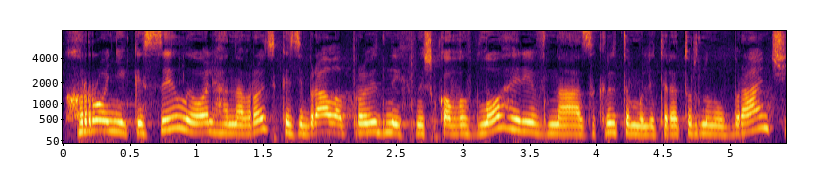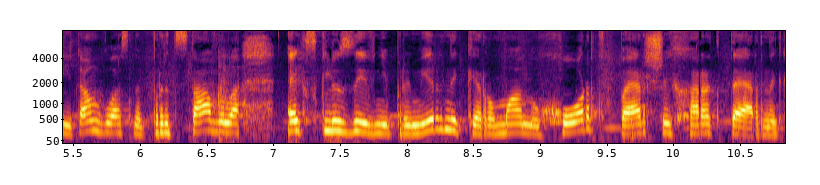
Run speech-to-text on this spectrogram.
Хроніки сили Ольга Навроцька зібрала провідних книжкових блогерів на закритому літературному бранчі, і там власне представила ексклюзивні примірники роману Хорт Перший характерник.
